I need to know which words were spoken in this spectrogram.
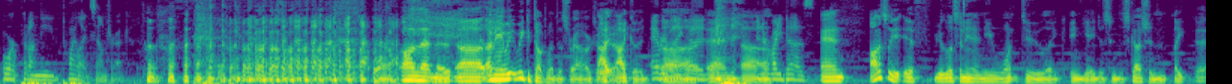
Or put on the Twilight soundtrack. yeah. On that note, uh, I mean, we, we could talk about this for hours. Yeah. I, I could. Everybody Uh, could. and uh, and everybody does. And honestly, if you're listening and you want to like engage us in discussion, like uh,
